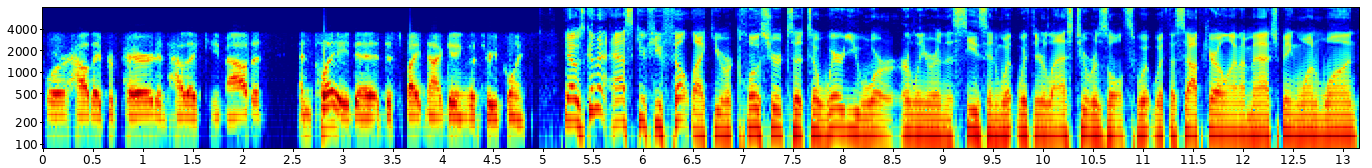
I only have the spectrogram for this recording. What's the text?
for how they prepared and how they came out and, and played uh, despite not getting the three points. Yeah, I was going to ask you if you felt like you were closer to, to where you were earlier in the season with, with your last two results, with, with the South Carolina match being 1 1,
